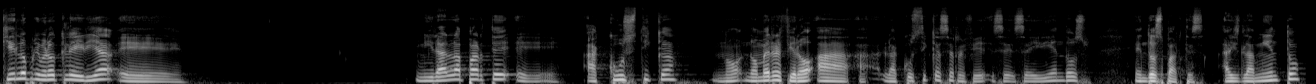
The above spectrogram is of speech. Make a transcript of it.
¿Qué es lo primero que le diría? Eh, mirar la parte eh, acústica. No, no me refiero a, la acústica, se, refiere, se, divide en dos, en dos partes. Aislamiento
